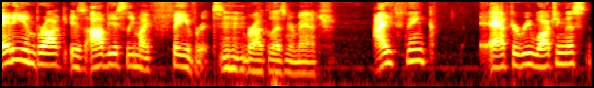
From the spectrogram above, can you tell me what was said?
Eddie and Brock is obviously my favorite Mm-hmm. Brock Lesnar match. I think after rewatching this,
